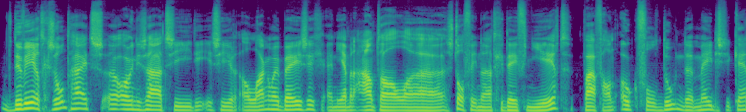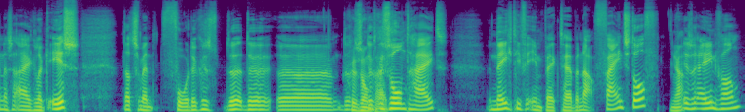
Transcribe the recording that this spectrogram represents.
de Wereldgezondheidsorganisatie die is hier al langer mee bezig. En die hebben een aantal eh, stoffen inderdaad gedefinieerd. Waarvan ook voldoende medische kennis eigenlijk is. Dat ze met voor de, de, eh, de, de Gezondheid. gezondheid een negatieve impact hebben. Nou, fijnstof Ja. is er één van.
